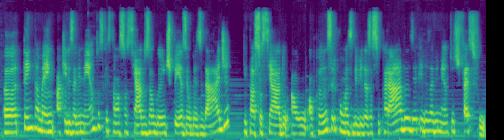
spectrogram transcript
Uh, tem também aqueles alimentos que estão associados ao ganho de peso e obesidade, que está associado ao, ao, câncer, como as bebidas açucaradas e aqueles alimentos de fast food.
